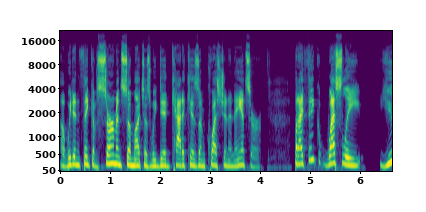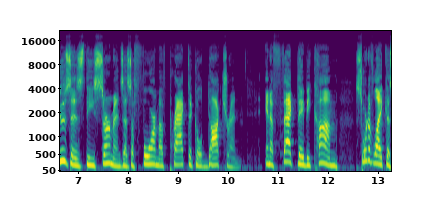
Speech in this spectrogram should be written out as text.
uh, we didn't think of sermons so much as we did catechism, question, and answer. But I think Wesley uses these sermons as a form of practical doctrine. In effect, they become sort of like a,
